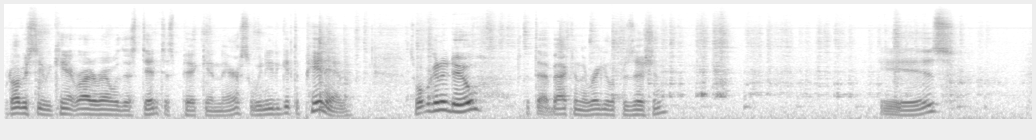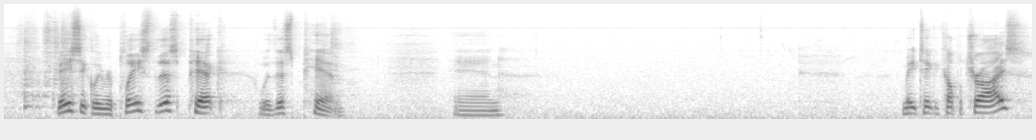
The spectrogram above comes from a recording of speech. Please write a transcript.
But obviously we can't ride around with this dentist pick in there, so we need to get the pin in. So what we're going to do, put that back in the regular position, is basically replace this pick with this pin. And may take a couple tries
